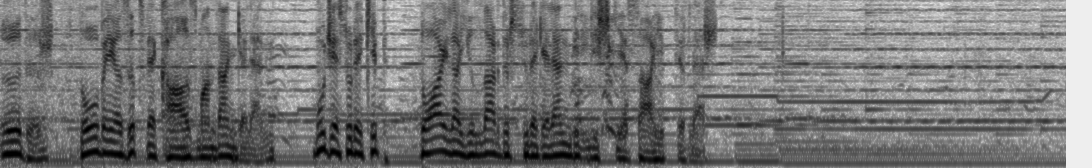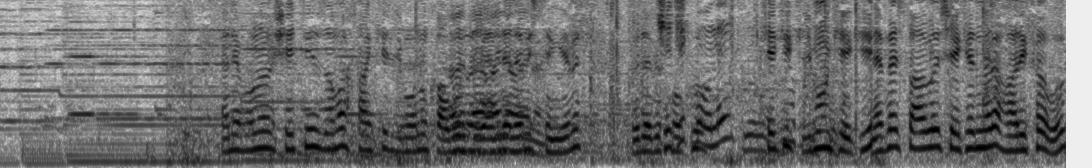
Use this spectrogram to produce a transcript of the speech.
Iğdır, Doğu Beyazıt ve Kağızman'dan gelen bu cesur ekip doğayla yıllardır süregelen bir ilişkiye sahiptirler. Yani bunu şey ettiğin zaman sanki limonun kabuğunu Evet, aynen, rendelemişsin gibi. Böyle bir Kekik mi koku. o ne? Kekik, limon keki. Nefes darlığı çekenlere harika bu.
